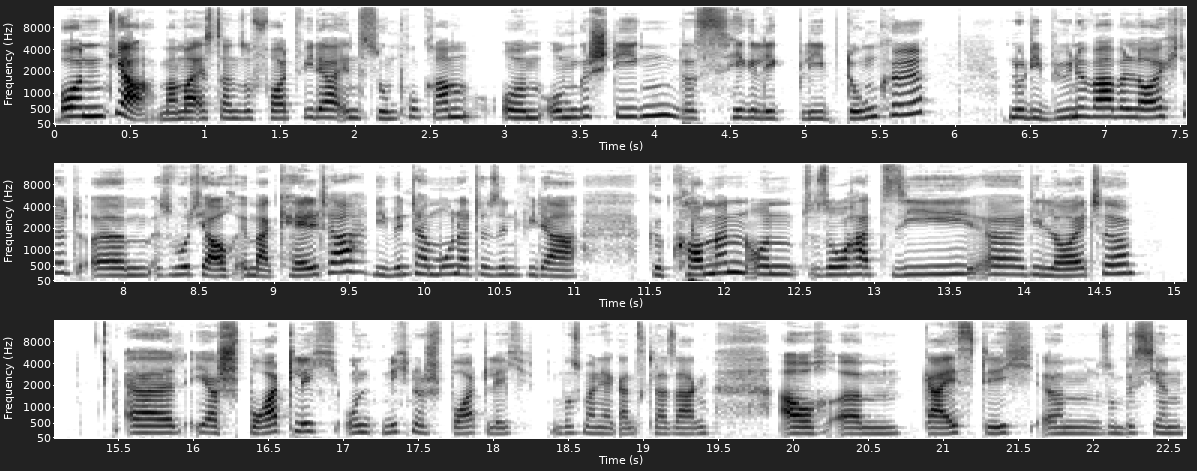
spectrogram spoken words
Und ja, Mama ist dann sofort wieder ins Zoom-Programm um, umgestiegen. Das Hegelig blieb dunkel. Nur die Bühne war beleuchtet. Ähm, es wurde ja auch immer kälter. Die Wintermonate sind wieder gekommen und so hat sie äh, die Leute äh, ja sportlich und nicht nur sportlich, muss man ja ganz klar sagen, auch ähm, geistig ähm, so ein bisschen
